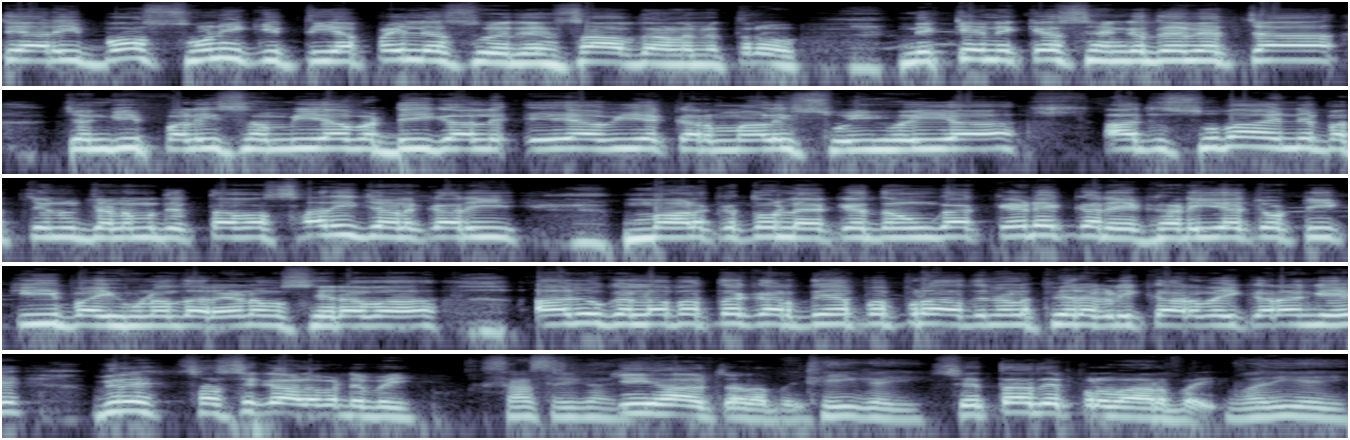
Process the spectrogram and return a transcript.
ਤਿਆਰੀ ਬਹੁਤ ਸੋਹਣੀ ਕੀਤੀ ਆ ਪਹਿਲੇ ਸੂਏ ਦੇ ਹਿਸਾਬ ਨਾਲ ਮਿੱਤਰੋ। ਨਿੱਕੇ ਨਿੱਕੇ ਸਿੰਘ ਦੇ ਵਿੱਚ ਚੰਗੀ ਪਲੀ ਸੰਭੀ ਆ। ਵੱਡੀ ਗੱਲ ਇਹ ਆ ਵੀ ਇਹ ਕਰਮ ਵਾਲੀ ਸੂਈ ਹੋਈ ਆ। ਅੱਜ ਸਵੇਰ ਇਹਨੇ ਬੱਚੇ ਨੂੰ ਜਨਮ ਦਿੱਤਾ ਵਾ। ਸਾਰੀ ਜਾਣਕਾਰੀ ਮਾਲਕ ਤੋਂ ਲੈ ਕੇ ਦਊਂਗਾ। ਕਿਹੜੇ ਘਰੇ ਖੜੀ ਆ ਝੋਟੀ ਕੀ ਬਾਈ ਹੁਣਾਂ ਦਾ ਰਹਿਣਾ ਵਸੇਰਾ ਵਾ? ਆਜੋ ਗੱਲਾਂ ਬਾਤਾਂ ਕਰਦੇ ਆਪਾਂ ਭਰਾ ਦੇ ਨਾਲ ਫਿਰ ਅਗਲੀ ਕਾਰਵਾਈ ਕਰਾਂਗੇ। ਵੀਰੇ ਸਤਿ ਸ਼੍ਰੀ ਅਕਾਲ ਵੱਡੇ ਬਾਈ। ਸਤਿ ਸ੍ਰੀ ਅਕਾਲ ਕੀ ਹਾਲ ਚਾਲ ਆ ਬਾਈ? ਠੀਕ ਹੈ ਜੀ। ਸੇਤਾ ਦੇ ਪਰਿਵਾਰ ਬਾਈ। ਵਧੀਆ ਜੀ।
